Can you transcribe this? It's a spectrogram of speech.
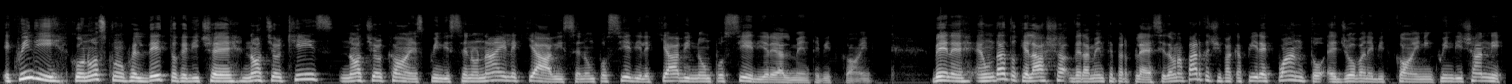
e quindi conoscono quel detto che dice not your keys, not your coins, quindi se non hai le chiavi, se non possiedi le chiavi, non possiedi realmente Bitcoin. Bene, è un dato che lascia veramente perplessi. Da una parte ci fa capire quanto è giovane Bitcoin. In 15 anni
